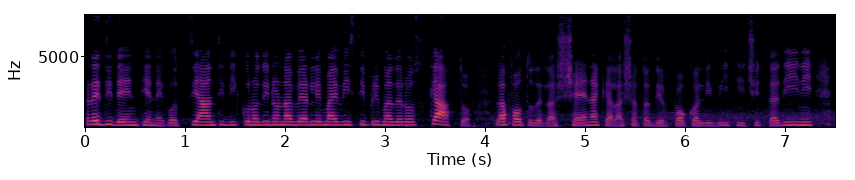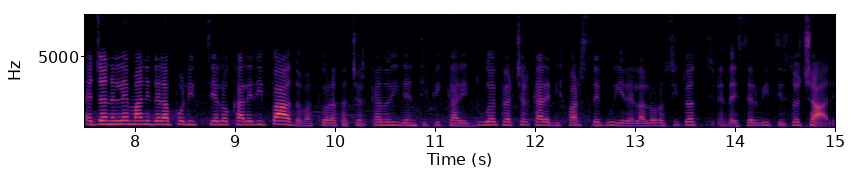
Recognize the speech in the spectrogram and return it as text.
Residenti e negozianti dicono di non averli mai visti prima dello scatto. La foto della scena, che ha lasciato a dir poco allibiti i cittadini, è già nelle mani della polizia locale di Padova che ora sta cercando di identificare i due per cercare di far seguire la loro situazione dai servizi sociali.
